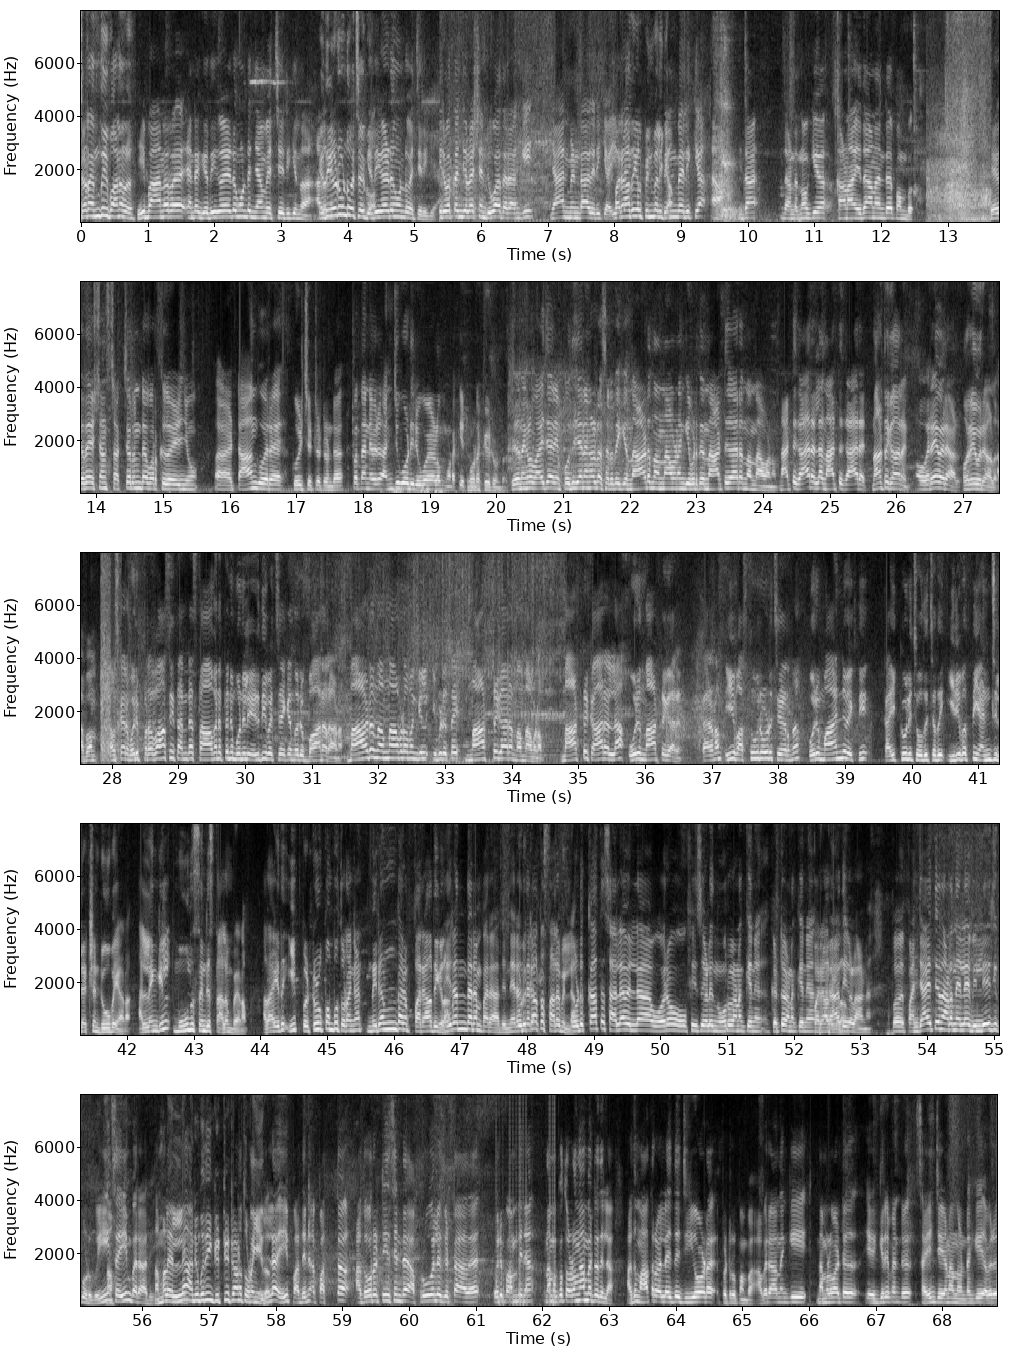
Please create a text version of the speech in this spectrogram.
ചേട്ടാ എന്ത് ഈ ബാനർ ഈ ബാനർ എന്റെ ഗതികേട് കൊണ്ട് ഞാൻ വെച്ചിരിക്കുന്നതാണ് ഗതികേട് കൊണ്ട് വെച്ചേക്കോ ഗതികേട് കൊണ്ട് വെച്ചിരിക്കുക. ഇരുപത്തഞ്ച് ലക്ഷം രൂപ തരാമെങ്കിൽ ഞാൻ മിണ്ടാതിരിക്കുക. പരാതികൾ പിൻവലിക്കാം. പിൻവലിക്കുക. ആ ഇതാ ഇതാണ്ട് നോക്കിയ കാണാം. ഇതാണ് എന്റെ പമ്പ്. ഏകദേശം സ്ട്രക്ചറിന്റെ വർക്ക് കഴിഞ്ഞു. ടാങ്ക് വരെ കുഴിച്ചിട്ടിട്ടുണ്ട്. ഇപ്പം തന്നെ ഒരു അഞ്ച് കോടി രൂപയോളം മുടക്കിയിട്ടുണ്ട്. മുടക്കിയിട്ടുണ്ട്. ഇത് നിങ്ങൾ വായിച്ചാൽ പൊതുജനങ്ങളുടെ ശ്രദ്ധയ്ക്ക് നാട് നന്നാവണമെങ്കിൽ ഇവിടുത്തെ നാട്ടുകാരൻ നന്നാവണം. നാട്ടുകാരല്ല നാട്ടുകാരൻ. നാട്ടുകാരൻ. ഒരേ ഒരാൾ. ഒരേ ഒരാൾ അപ്പം നമസ്കാരം. ഒരു പ്രവാസി തന്റെ സ്ഥാപനത്തിന് മുന്നിൽ എഴുതി വെച്ചേക്കുന്ന ഒരു ബാനറാണ്. നാട് നന്നാവണമെങ്കിൽ ഇവിടുത്തെ നാട്ടുകാരൻ നന്നാവണം. നാട്ടുകാരല്ല ഒരു നാട്ടുകാരൻ. കാരണം ഈ വസ്തുവിനോട് ചേർന്ന് ഒരു മാന്യ വ്യക്തി കൈക്കൂലി ചോദിച്ചത് ഇരുപത്തി അഞ്ച് ലക്ഷം രൂപയാണ്. അല്ലെങ്കിൽ മൂന്ന് സെന്റ് സ്ഥലം വേണം. അതായത് ഈ പെട്രോൾ പമ്പ് തുടങ്ങാൻ നിരന്തരം പരാതികൾ നിരന്തരം പരാതി കൊടുക്കാത്ത സ്ഥലമില്ല. കൊടുക്കാത്ത സ്ഥലമില്ല. ഓരോ ഓഫീസുകളിൽ നൂറുകണക്കിന് കെട്ടുകണക്കിന് പരാതികളാണ്. പരാതികളാണ്. ഇപ്പൊ പഞ്ചായത്തിൽ നടന്നില്ല വില്ലേജ് കൊടുക്കും. ഈ സെയിം പരാതി. നമ്മൾ എല്ലാ അനുമതിയും കിട്ടിയിട്ടാണ് തുടങ്ങിയത്. ഇല്ല ഈ പതിന പത്ത് അതോറിറ്റീസിന്റെ അപ്രൂവൽ കിട്ടാതെ ഒരു പമ്പിന് നമുക്ക് തുടങ്ങാൻ പറ്റത്തില്ല. അത് മാത്രമല്ല ഇത് ജിയോയുടെ പെട്രോൾ പമ്പ്. അവരാണെങ്കിൽ നമ്മളുമായിട്ട് എഗ്രിമെന്റ് സൈൻ ചെയ്യണമെന്നുണ്ടെങ്കിൽ അവർ.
